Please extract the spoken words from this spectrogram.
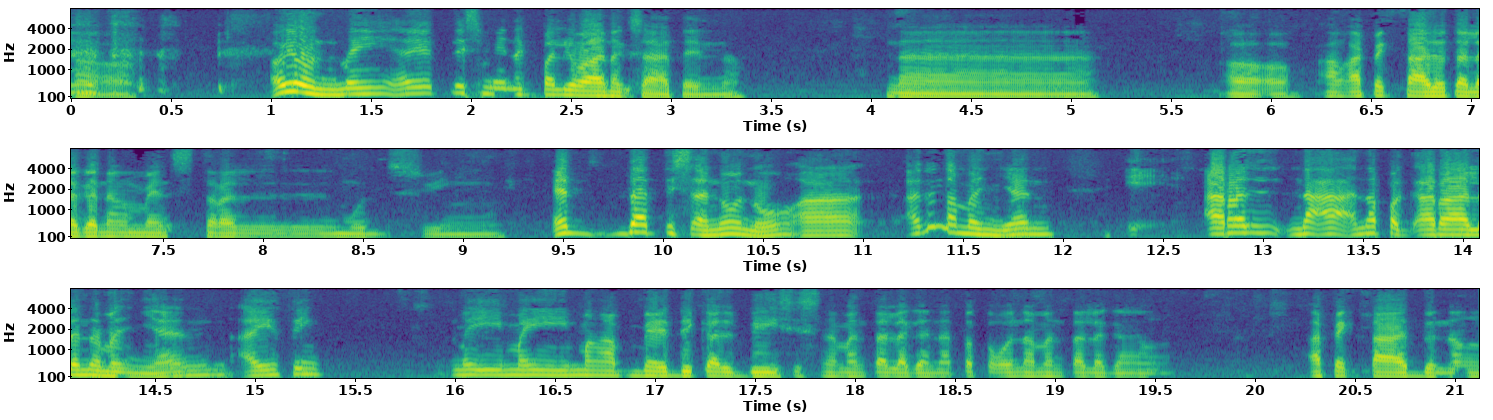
Oo. O yun, may, at least may nagpaliwanag sa atin, no? Na, oo, ang apektado talaga ng menstrual mood swing. And that is ano, no? ah, ano naman yan? Aral, na, napag-aralan naman yan. I think may may mga medical basis naman talaga na totoo naman talagang apektado ng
